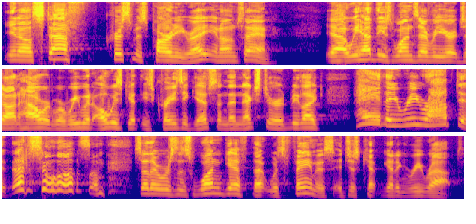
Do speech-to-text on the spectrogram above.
you know, staff Christmas party, right? You know what I'm saying? Yeah, we had these ones every year at John Howard where we would always get these crazy gifts, and then next year it'd be like, hey, they rewrapped it. That's so awesome. So there was this one gift that was famous, it just kept getting rewrapped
